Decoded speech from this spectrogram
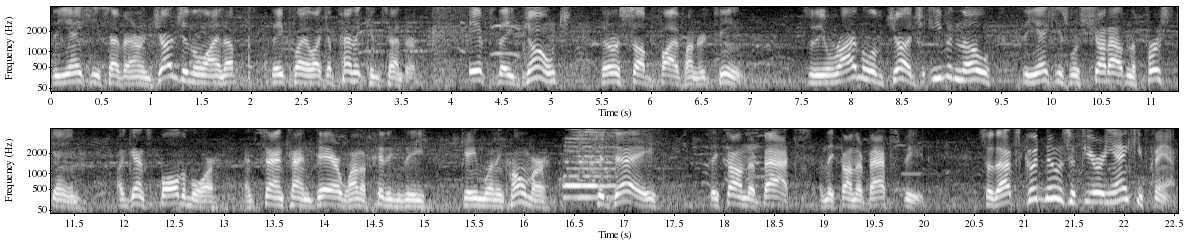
the Yankees have Aaron Judge in the lineup, they play like a pennant contender. If they don't, they're a sub 500 team. So the arrival of Judge, even though the Yankees were shut out in the first game against Baltimore and Santander wound up hitting the game winning homer, today they found their bats and they found their bat speed. So that's good news if you're a Yankee fan.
